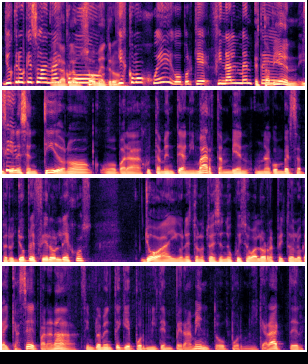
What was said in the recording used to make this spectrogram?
Yo creo que eso además El es como, y es como un juego, porque finalmente... Está bien y Sí. tiene sentido, ¿no? Como para justamente animar también una conversa, pero yo prefiero lejos, yo, ah, y con esto no estoy haciendo un juicio de valor respecto de lo que hay que hacer, para nada. Simplemente que por mi temperamento, por mi carácter,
